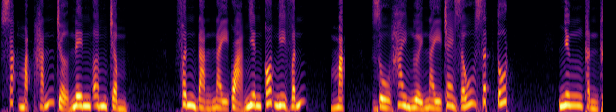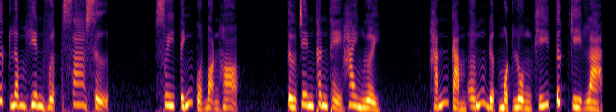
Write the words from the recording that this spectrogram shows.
Sắc mặt hắn trở nên âm trầm. Phân đàn này quả nhiên có nghi vấn. Mặc dù hai người này che giấu rất tốt. Nhưng thần thức Lâm Hiên vượt xa sự suy tính của bọn họ. Từ trên thân thể hai người. Hắn cảm ứng được một luồng khí tức kỳ lạ.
